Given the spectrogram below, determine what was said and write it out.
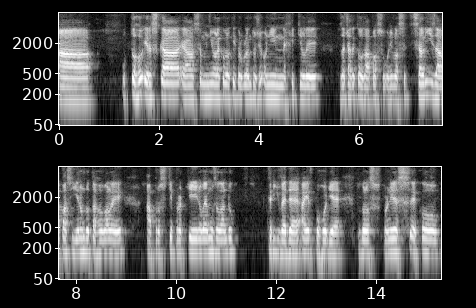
A u toho Irska já jsem vnímal jako velký problém to, že oni nechytili začátek toho zápasu. Oni vlastně celý zápas jenom dotahovali a prostě proti Novému Zelandu, který vede a je v pohodě, to byl pro ně jako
